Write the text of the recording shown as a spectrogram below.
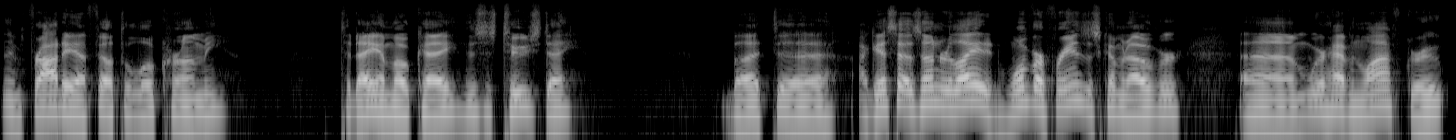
And then Friday I felt a little crummy. Today I'm okay. This is Tuesday. But uh, I guess that was unrelated. One of our friends is coming over. Um, We're having life group,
